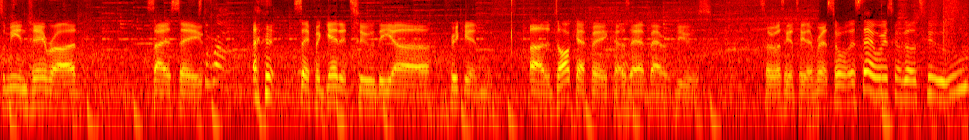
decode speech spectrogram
So me and J Rod decided to say say forget it to the uh, freaking uh, the dog cafe because they had bad reviews. So we wasn't gonna take that risk. So instead, we're just gonna go to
